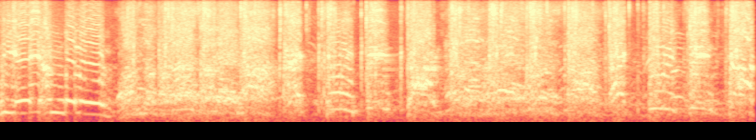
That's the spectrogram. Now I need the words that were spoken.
দিয়ে এই আন্দোলন এক দুই তিন চার এক দুই তিন চার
